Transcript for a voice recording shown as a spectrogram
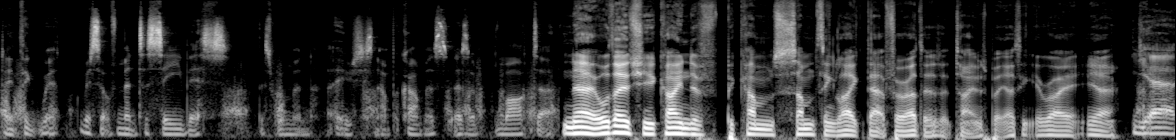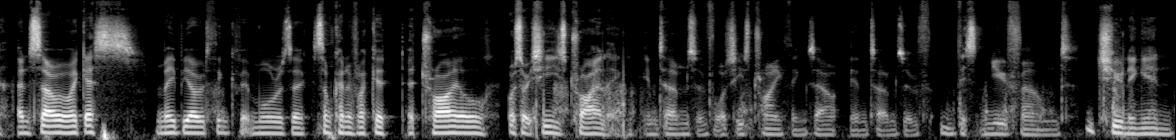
I don't think we're we're sort of meant to see this this woman who she's now become as as a martyr. No, although she kind of becomes something like that for others at times, but I think you're right. Yeah. Yeah, and so I guess maybe I would think of it more as a some kind of like a, a trial or sorry, she's trialing in terms of or she's trying things out in terms of this newfound tuning in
